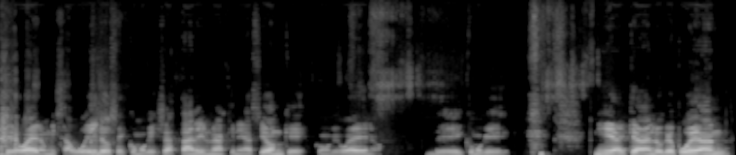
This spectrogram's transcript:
Pero bueno, mis abuelos es como que ya están en una generación que es como que, bueno, de, como que ni idea, que hagan lo que puedan,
